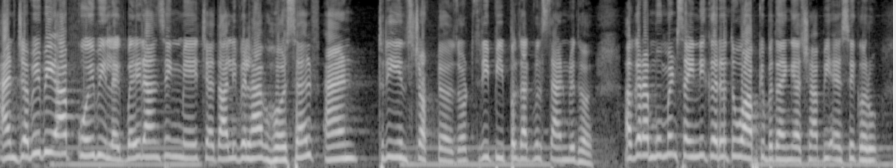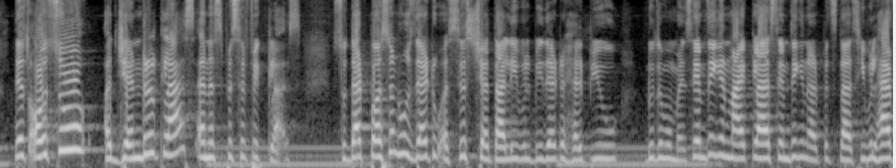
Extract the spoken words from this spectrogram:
And jabhi bhi aap koi bhi like belly dancing mein chaitali will have herself and three instructors और three people that will stand with her अगर आप मूवमेंट सही नहीं करें तो वो आपके बताएँगे अच्छा आप ऐसे करो. There also a general class and a specific class so that person who's there to assist Chaitali will be there to help you do the movement same thing in my class same thing in Arpit class you will have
